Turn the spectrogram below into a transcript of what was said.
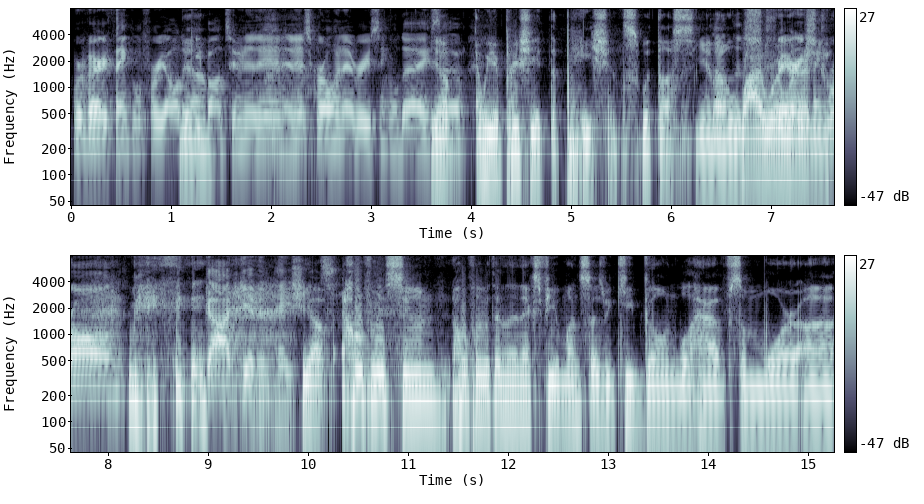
we're very thankful for y'all to Yeah. keep on tuning in, and it's growing every single day. yep. So And we appreciate the patience with us. You know why we're very learning. strong, God given patience. Yep. Hopefully soon. Hopefully within the next few months, as we keep going, we'll have some more uh,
